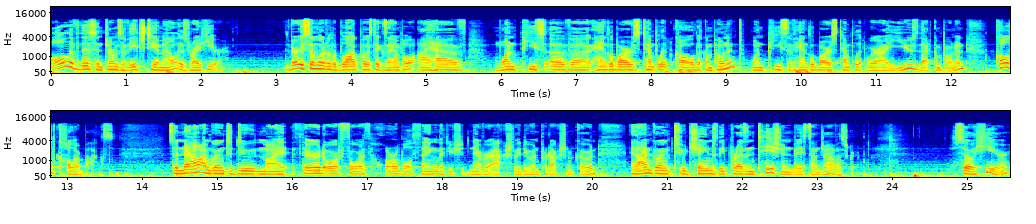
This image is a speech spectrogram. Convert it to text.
all of this in terms of HTML is right here. Very similar to the blog post example. I have one piece of uh, handlebars template called a component, one piece of handlebars template where I use that component called colorbox. So now I'm going to do my third or fourth horrible thing that you should never actually do in production code, and I'm going to change the presentation based on JavaScript. So here,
